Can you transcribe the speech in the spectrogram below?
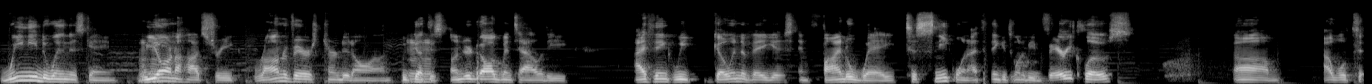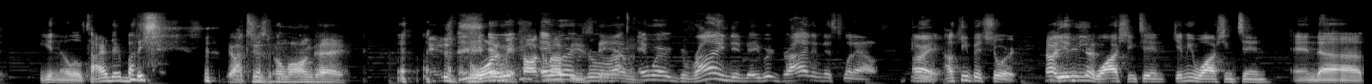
We need to win this game. Mm-hmm. We are on a hot streak. Ron Rivera's turned it on. We've mm-hmm. got this underdog mentality. I think we go into Vegas and find a way to sneak one. I think it's going to be very close. Um, I will. T- getting a little tired there, buddy. yeah, it's just been a long day. You just bored me talking about these gr- damn. And we're grinding, baby. We're grinding this one out. All right, I'll keep it short. No, give me good. Washington. Give me Washington, and uh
